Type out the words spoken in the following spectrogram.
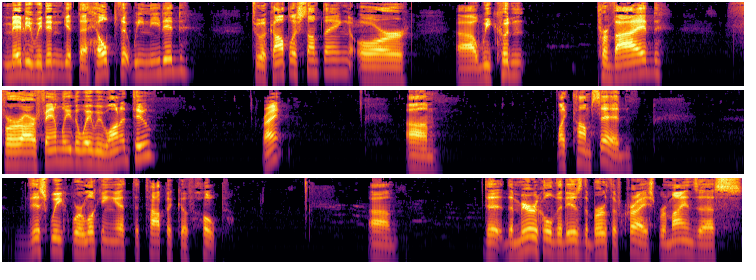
maybe we didn't get the help that we needed to accomplish something, or uh, we couldn't provide for our family the way we wanted to, right? Um, like Tom said, this week we're looking at the topic of hope. Um, the, the miracle that is the birth of Christ reminds us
